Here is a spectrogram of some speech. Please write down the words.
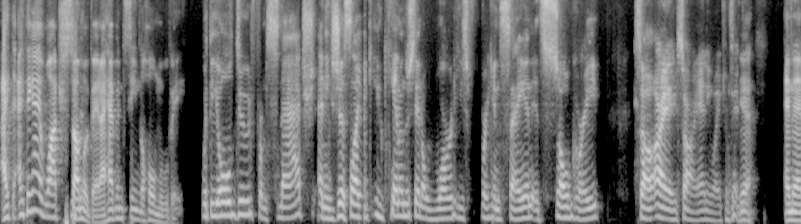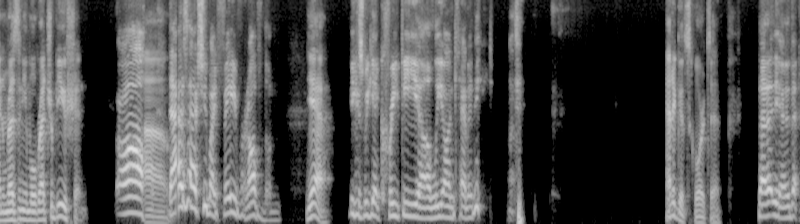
I, th- I think I watched some of it. I haven't seen the whole movie. with the old dude from Snatch? And he's just like you can't understand a word he's freaking saying. It's so great. So all right, sorry. Anyway, continue. Yeah. And then Resident Evil Retribution. Oh, Um, that is actually my favorite of them yeah. because we get creepy uh, Leon Kennedy. Had a good score too. That yeah, that,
